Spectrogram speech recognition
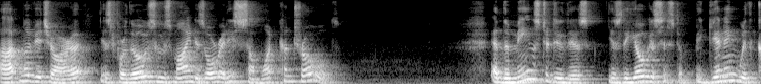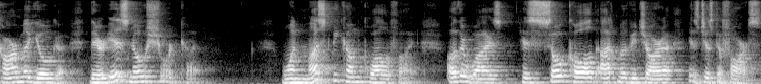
Atma Vichara is for those whose mind is already somewhat controlled. And the means to do this is the yoga system, beginning with karma yoga. There is no shortcut. One must become qualified. Otherwise, his so-called Atma Vichara is just a farce.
